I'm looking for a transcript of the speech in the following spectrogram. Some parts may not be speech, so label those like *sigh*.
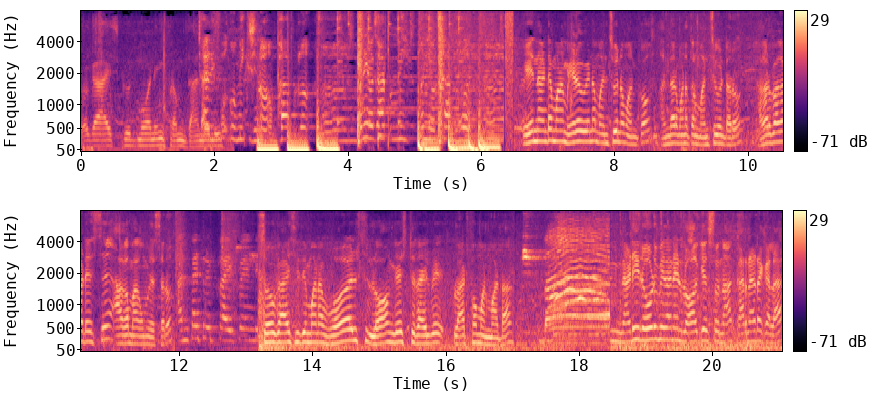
So guys, good morning from Dandeli. ఏంటంటే మనం ఏడో పోయినా మంచిగా ఉన్నాం అనుకో అందరు మనతో మంచిగా ఉంటారు. అగడబగడ వేస్తే ఆగమాగం చేస్తారు. సో గాయస్ ఇది మన వరల్డ్స్ లాంగెస్ట్ రైల్వే ప్లాట్ఫామ్ అన్నమాట. నడి రోడ్డు మీద నేను బ్లాగ్ చేస్తున్నా కర్ణాటకలో.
